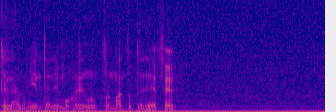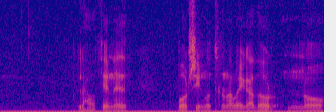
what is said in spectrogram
que también tenemos en un formato PDF las opciones por si nuestro navegador no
